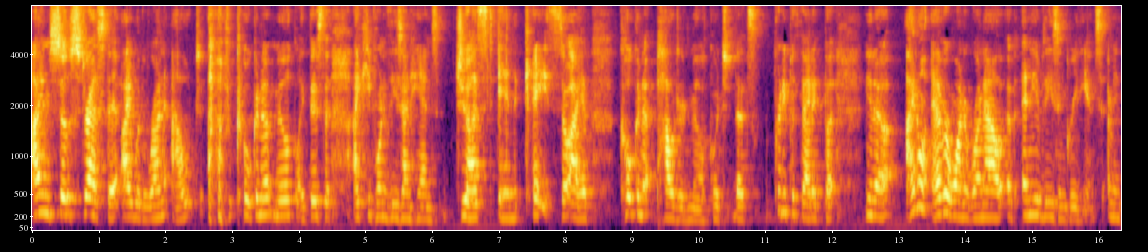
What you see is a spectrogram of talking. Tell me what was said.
I am so stressed that I would run out of coconut milk like this that I keep one of these on hands just in case. So I have coconut powdered milk, which that's pretty pathetic, but you know, I don't ever want to run out of any of these ingredients. I mean,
